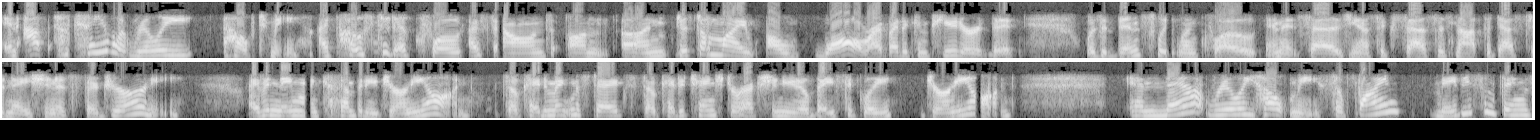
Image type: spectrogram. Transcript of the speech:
and i'll, I'll tell you what really helped me. I posted a quote I found on, on just on my uh, wall right by the computer that was a Ben Sweetland quote, and it says, you know, success is not the destination; it's the journey. I even named my company Journey On. It's okay to make mistakes. It's okay to change direction. You know, basically, journey on. And that really helped me. So find maybe some things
